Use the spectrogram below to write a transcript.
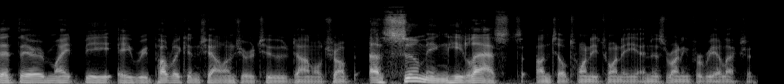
that there might be a Republican challenger to Donald Trump, assuming he lasts until 2020 and is running for reelection?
